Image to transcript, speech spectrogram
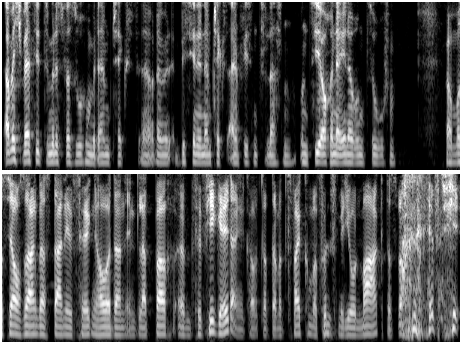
Aber ich werde sie zumindest versuchen, mit einem Text äh, oder mit ein bisschen in einem Text einfließen zu lassen und sie auch in Erinnerung zu rufen. Man muss ja auch sagen, dass Daniel Felgenhauer dann in Gladbach ähm, für viel Geld eingekauft, ich glaube damals 2,5 Millionen Mark, das war eine heftige,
